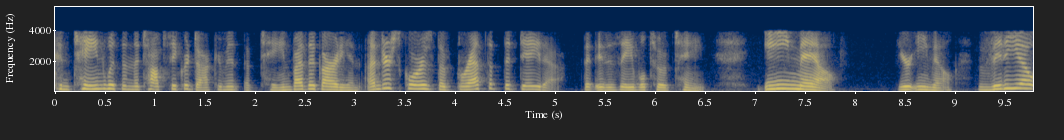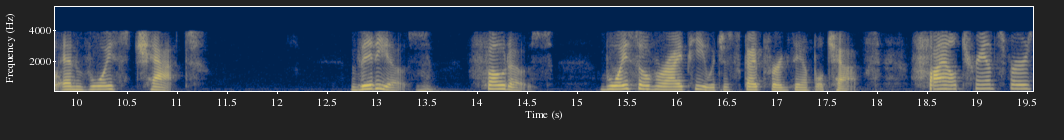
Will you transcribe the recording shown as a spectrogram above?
contained within the top secret document obtained by the Guardian, underscores the breadth of the data that it is able to obtain. Email, your email, video and voice chat, videos, hmm. photos, voice over IP, which is Skype, for example, chats, file transfers,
